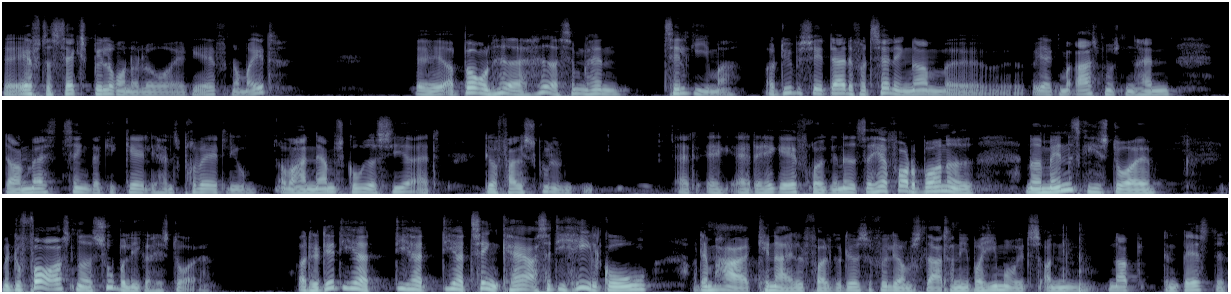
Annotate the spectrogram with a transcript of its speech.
Øh, efter seks spilrunder lå AGF nummer et. Øh, og bogen hedder, hedder simpelthen Tilgiv mig. Og dybest set, der er det fortællingen om øh, Erik Rasmussen, han, der var en masse ting, der gik galt i hans privatliv, og hvor han nærmest går ud og siger, at det var faktisk skylden, at, at AGF rykkede ned. Så her får du både noget, noget menneskehistorie, men du får også noget Superliga-historie. Og det er det, de her, de, her, de her ting kan, og så de helt gode, og dem har, kender alle folk, og det er jo selvfølgelig om Zlatan Ibrahimovic, og nok den bedste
